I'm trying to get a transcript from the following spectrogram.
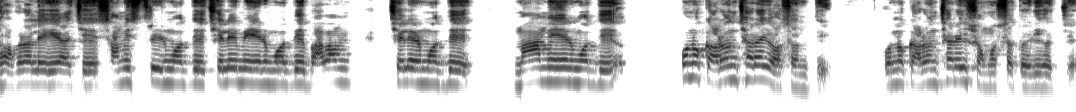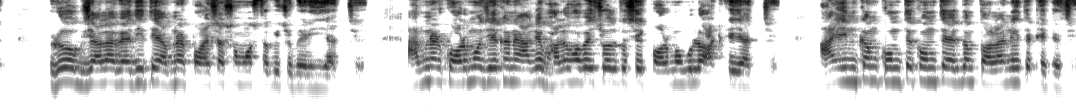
ঝগড়া লেগে আছে, স্বামী স্ত্রীর মধ্যে, ছেলে মেয়ের মধ্যে, বাবা ছেলের মধ্যে, মা মেয়ের মধ্যে, কোনো কারণ ছাড়াই অশান্তি, কোনো কারণ ছাড়াই সমস্যা তৈরি হচ্ছে। রোগ, জ্বালা, ব্যাধিতে আপনার পয়সা, সমস্ত কিছু বেরিয়ে যাচ্ছে। আপনার কর্ম যেখানে আগে ভালোভাবে চলতো, সেই কর্মগুলো আটকে যাচ্ছে। আয় ইনকাম কমতে কমতে একদম তলানিতে ঠেকেছে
